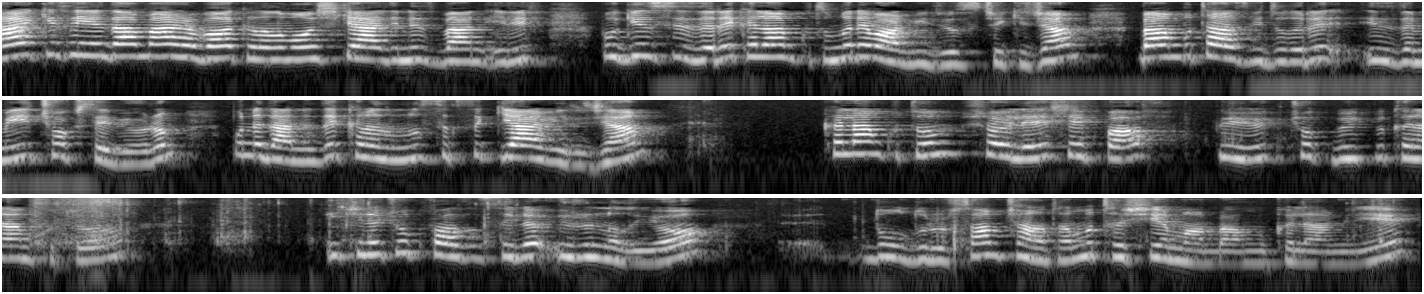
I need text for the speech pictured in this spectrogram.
Herkese yeniden merhaba kanalıma hoş geldiniz ben Elif. Bugün sizlere kalem kutumda ne var videosu çekeceğim. Ben bu tarz videoları izlemeyi çok seviyorum. Bu nedenle de kanalımda sık sık yer vereceğim. Kalem kutum şöyle şeffaf, büyük, çok büyük bir kalem kutu. İçine çok fazlasıyla ürün alıyor. Doldurursam çantamı taşıyamam ben bu kalemliği.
